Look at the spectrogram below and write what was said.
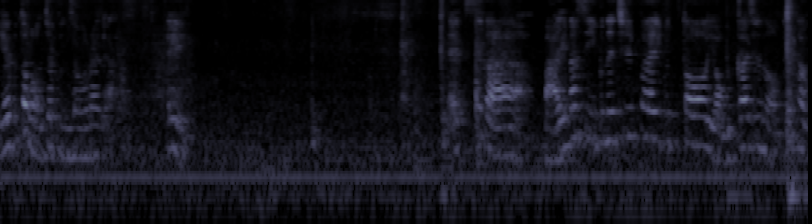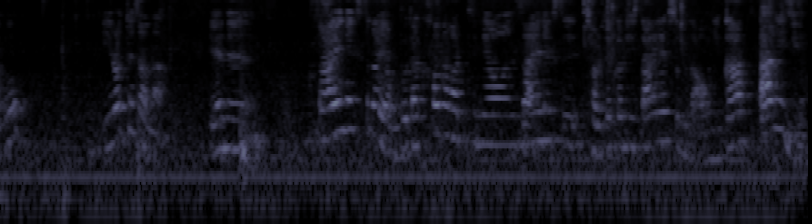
얘부터 먼저 분석을 하자. A. x가 마이너스 2분의 7파이부터 0까지는 어떻다고? 이렇대잖아. 얘는 sin x가 0보다 크거나 같으면 sin x 절대값이 sin x로 나오니까 빵이지.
